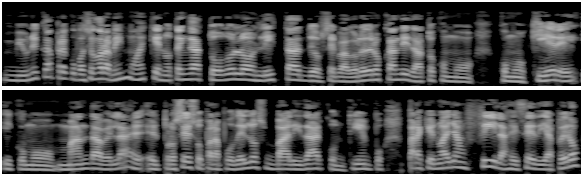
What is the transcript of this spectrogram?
mi única preocupación ahora mismo es que no tenga todas las listas de observadores de los candidatos como, como quiere y como manda ¿verdad? El, el proceso para poderlos validar con tiempo, para que no hayan filas ese día. Pero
